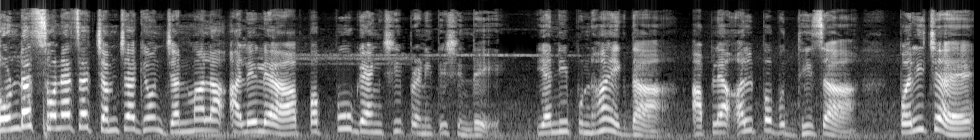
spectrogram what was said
तोंडात सोन्याचा चमचा घेऊन जन्माला आलेल्या पप्पू गँगची प्रणिती शिंदे यांनी पुन्हा एकदा आपल्या अल्पबुद्धीचा परिचय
